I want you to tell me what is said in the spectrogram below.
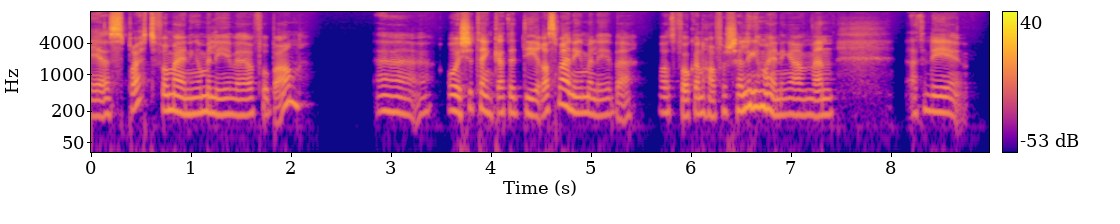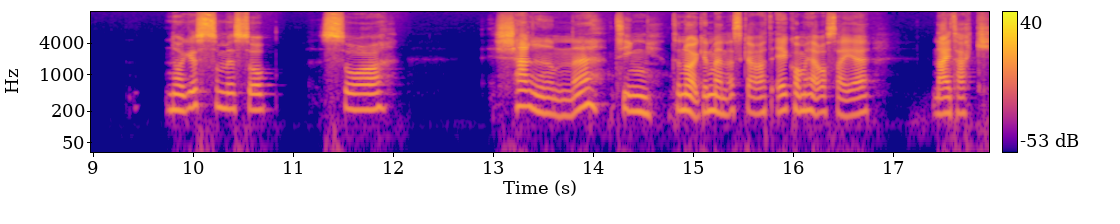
er sprøtt, for meninga med livet er å få barn. Eh, og ikke tenke at det er deres mening med livet, og at folk kan ha forskjellige meninger, men at de Noe som er så, så kjerneting til noen mennesker, at jeg kommer her og sier nei takk.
